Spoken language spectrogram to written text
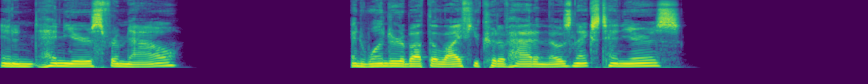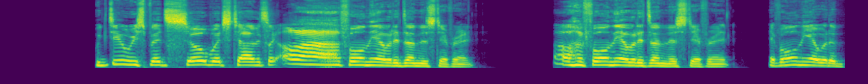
in 10 years from now and wonder about the life you could have had in those next 10 years? We do. We spend so much time. It's like, oh, if only I would have done this different. Oh, if only I would have done this different. If only I would have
